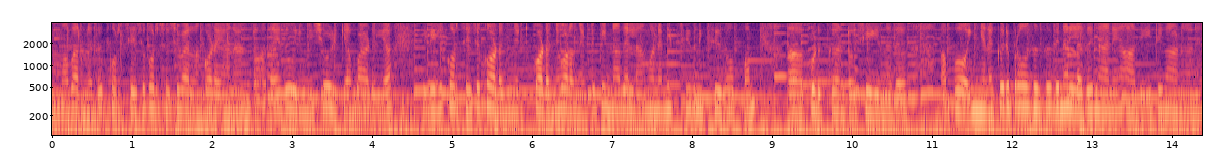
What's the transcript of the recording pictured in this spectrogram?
ഉമ്മ പറഞ്ഞത് കുറച്ചേച്ച് കുറച്ചേച്ച് വെള്ളം കുടയാനാണ് കേട്ടോ അതായത് ഒരുമിച്ച് ഒഴിക്കാൻ പാടില്ല. ഇതിൽ കുറച്ചേച്ച് കുടഞ്ഞിട്ട് കുടഞ്ഞ് കുടഞ്ഞിട്ട് പിന്നെ അതെല്ലാം കൊണ്ട് മിക്സ് ചെയ്ത് മിക്സ് ചെയ്ത് ഒപ്പം കൊടുക്കുക കേട്ടോ ചെയ്യുന്നത്. അപ്പോൾ ഇങ്ങനെയൊക്കെ ഒരു പ്രോസസ്സ് ഇതിനുള്ളത് ഞാൻ ആദ്യമായിട്ട് കാണുകയാണ്.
